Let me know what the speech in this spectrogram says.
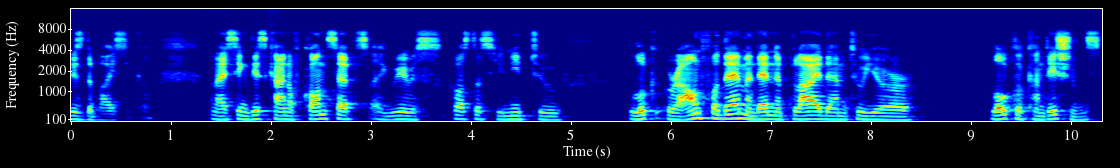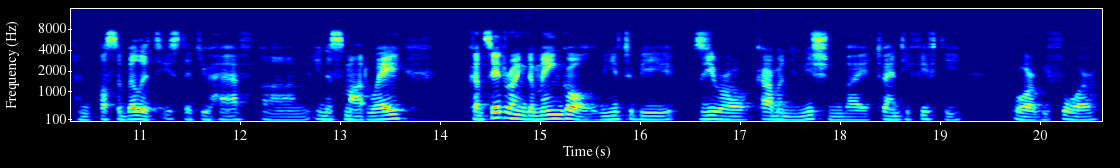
with the bicycle. And I think this kind of concepts, I agree with Kostas, you need to look around for them and then apply them to your local conditions and possibilities that you have um, in a smart way. Considering the main goal, we need to be zero carbon emission by 2050 or before.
